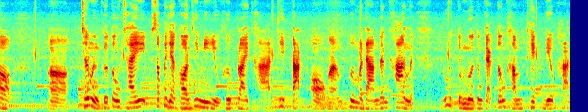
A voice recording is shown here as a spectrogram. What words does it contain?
ก็ ช่างหนึ่งก็ต้องใช้ทรัพยากรที่มีอยู่คือปลายขาที่ตัดออกอะเพื่อมาดามด้านข้างนะด้วยจำนวนจำกัดต้องทำเทคเดียวผ่าน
